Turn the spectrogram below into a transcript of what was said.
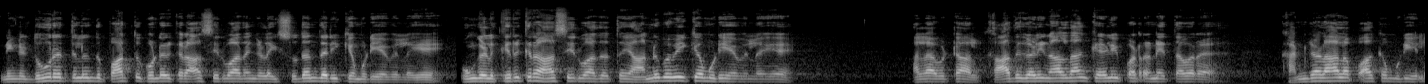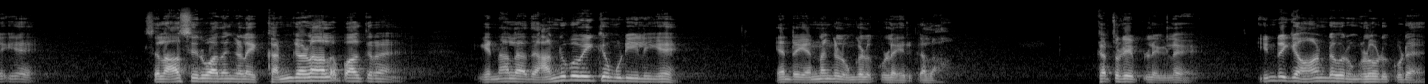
நீங்கள் தூரத்திலிருந்து பார்த்து கொண்டிருக்கிற ஆசீர்வாதங்களை சுதந்தரிக்க முடியவில்லையே உங்களுக்கு இருக்கிற ஆசீர்வாதத்தை அனுபவிக்க முடியவில்லையே அல்லாவிட்டால் காதுகளினால் தான் கேள்விப்படுறனே தவிர கண்களால் பார்க்க முடியலையே சில ஆசீர்வாதங்களை கண்களால் பார்க்குறேன். என்னால் அதை அனுபவிக்க முடியலையே என்ற எண்ணங்கள் உங்களுக்குள்ளே இருக்கலாம். கத்துடைய பிள்ளைகளே இன்றைக்கு ஆண்டவர் உங்களோடு கூட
